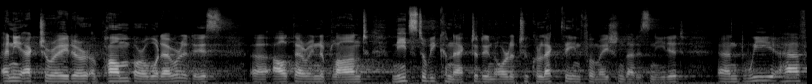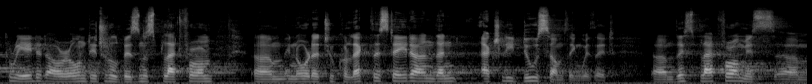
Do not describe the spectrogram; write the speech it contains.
any actuator, a pump, or whatever it is uh, out there in the plant needs to be connected in order to collect the information that is needed. And we have created our own digital business platform um, in order to collect this data and then actually do something with it. Um, this platform is, um,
